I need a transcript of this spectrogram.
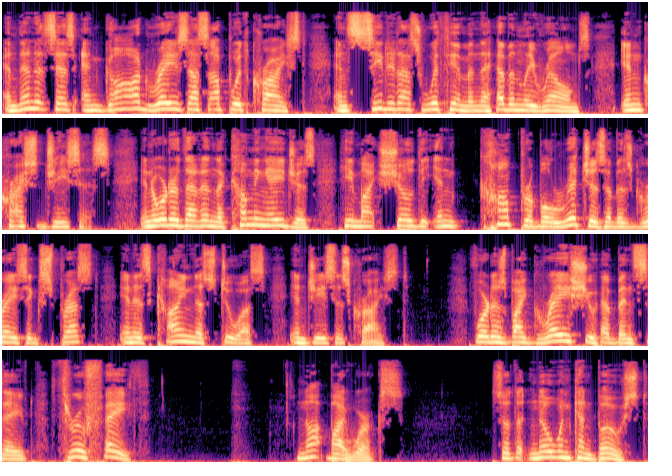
And then it says, And God raised us up with Christ and seated us with him in the heavenly realms in Christ Jesus, in order that in the coming ages he might show the incomparable riches of his grace expressed in his kindness to us in Jesus Christ. For it is by grace you have been saved through faith, not by works, so that no one can boast.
